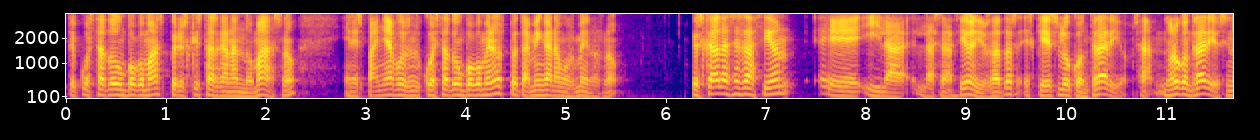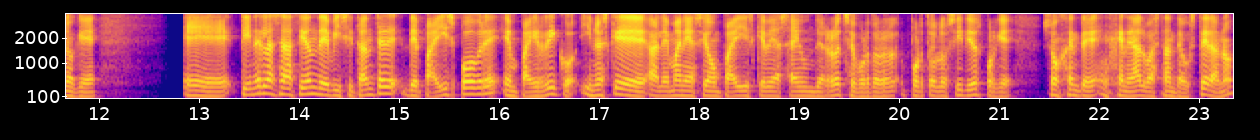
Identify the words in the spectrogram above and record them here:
te cuesta todo un poco más, pero es que estás ganando más, ¿no? En España, pues nos cuesta todo un poco menos, pero también ganamos menos, ¿no? Pero es que la sensación eh, y la, la sensación y los datos es que es lo contrario. O sea, no lo contrario, sino que eh, tienes la sensación de visitante de país pobre en país rico. Y no es que Alemania sea un país que veas ahí un derroche por, todos los sitios, porque son gente en general bastante austera, ¿no?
